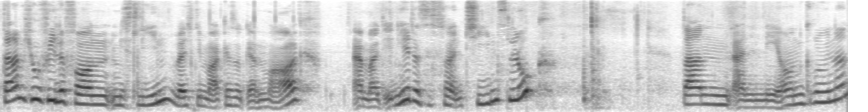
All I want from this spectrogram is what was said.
Dann habe ich auch viele von Miss Lean, weil ich die Marke so gern mag. Einmal den hier, das ist so ein Jeans-Look. Dann einen neongrünen.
